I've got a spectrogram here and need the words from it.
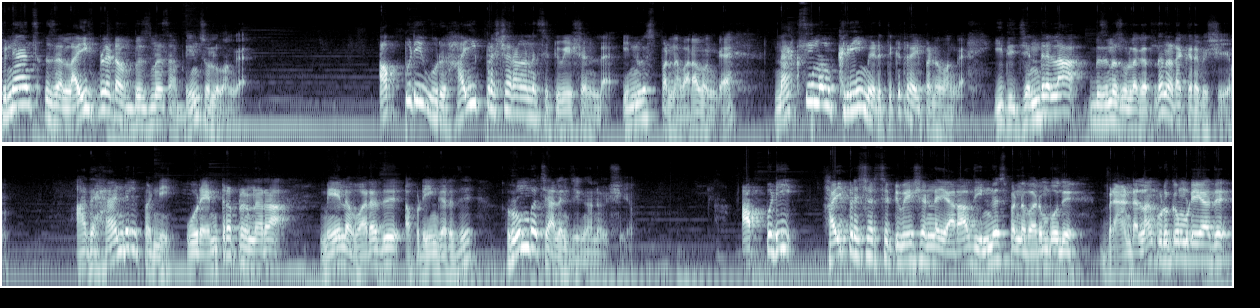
Finance is a life blood of business அப்படின்னு சொல்லுவாங்க. அப்படி ஒரு ஹை ப்ரெஷரான சுச்சுவேஷனில் இன்வெஸ்ட் பண்ண வரவங்க மேக்ஸிமம் க்ரீம் எடுத்துக்க ட்ரை பண்ணுவாங்க. இது ஜென்ரலாக பிஸ்னஸ் உலகத்தில் நடக்கிற விஷயம். அதை ஹேண்டில் பண்ணி ஒரு என்டர்பிரனராக மேலே வரது அப்படிங்கிறது ரொம்ப சேலஞ்சிங்கான விஷயம். அப்படி ஹை ப்ரெஷர் சுச்சுவேஷனில் யாராவது இன்வெஸ்ட் பண்ண வரும்போது பிராண்டெல்லாம் கொடுக்க முடியாது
